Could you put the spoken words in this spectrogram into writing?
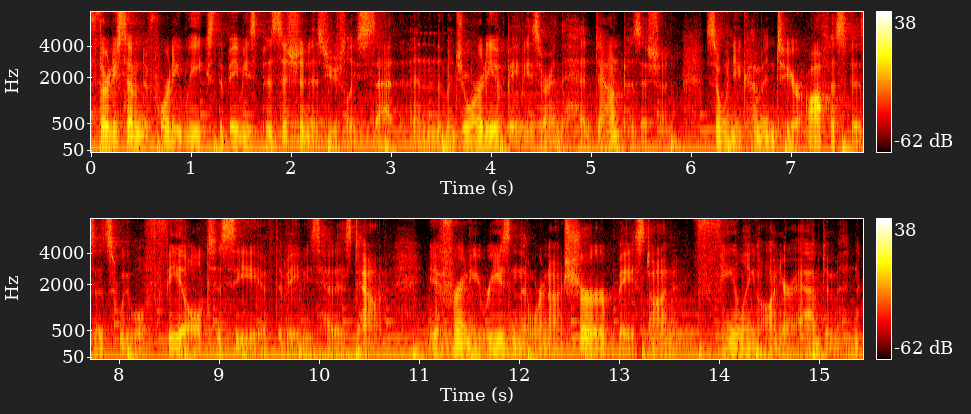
37 to 40 weeks, the baby's position is usually set, and the majority of babies are in the head down position. So when you come into your office visits, we will feel to see if the baby's head is down. If for any reason that we're not sure, based on feeling on your abdomen,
